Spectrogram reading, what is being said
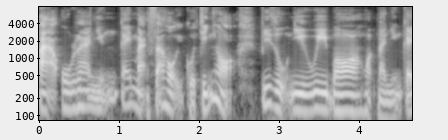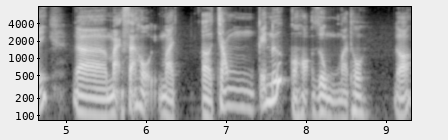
tạo ra những cái mạng xã hội của chính họ. Ví dụ như Weibo hoặc là những cái uh, mạng xã hội mà ở trong cái nước của họ dùng mà thôi. Đó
